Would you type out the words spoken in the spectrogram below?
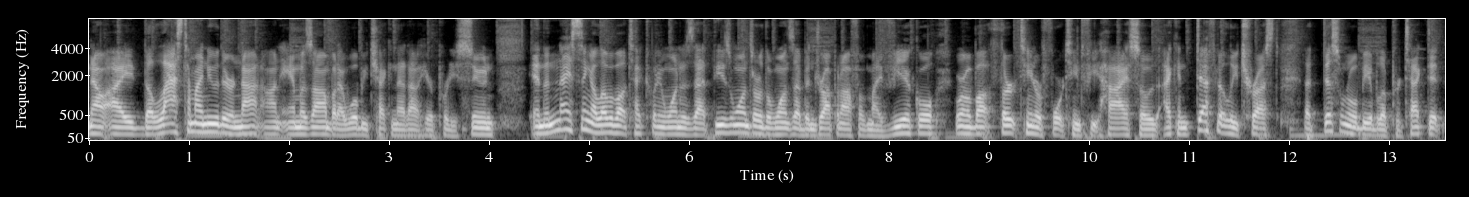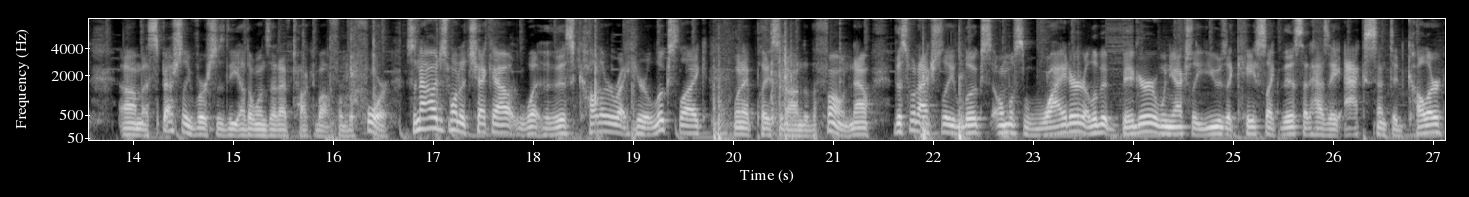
Now I the the last time I knew they're not on Amazon, but I will be checking that out here pretty soon. And the nice thing I love about Tech 21 is that these ones are the ones I've been dropping off of my vehicle where I'm about 13 or 14 feet high. So I can definitely trust that this one will be able to protect it, um, especially versus the other ones that I've talked about from before. So now I just want to check out what this color right here looks like when I place it onto the phone. Now, this one actually looks almost wider, a little bit bigger when you actually use a case like this that has a accented color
